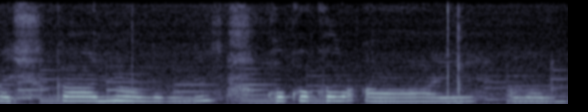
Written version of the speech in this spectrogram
Başka ne alabiliriz? Coca-Cola ay alalım.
